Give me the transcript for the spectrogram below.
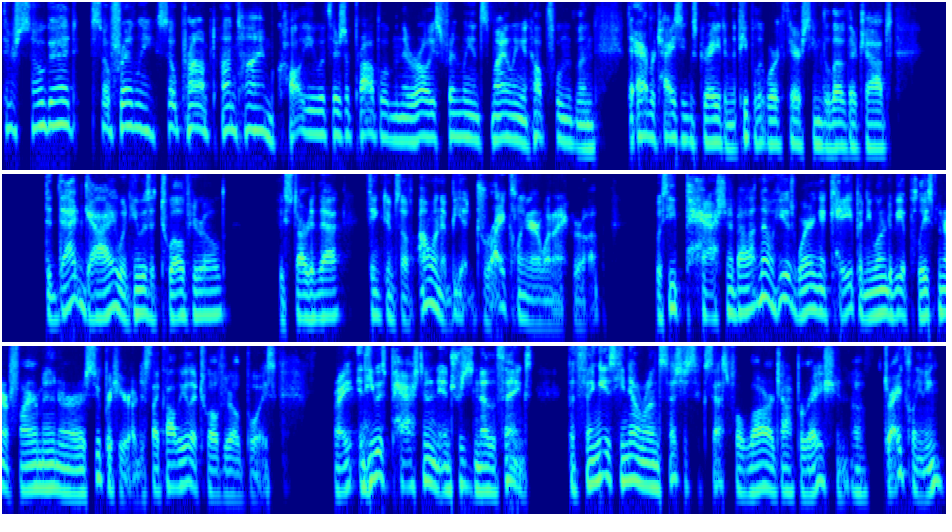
they're so good, so friendly, so prompt, on time, call you if there's a problem. And they're always friendly and smiling and helpful. And their advertising's great. And the people that work there seem to love their jobs. Did that guy, when he was a 12 year old who started that, think to himself, I want to be a dry cleaner when I grow up? Was he passionate about it? No, he was wearing a cape and he wanted to be a policeman or a fireman or a superhero, just like all the other 12 year old boys. Right. And he was passionate and interested in other things. But the thing is, he now runs such a successful, large operation of dry cleaning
